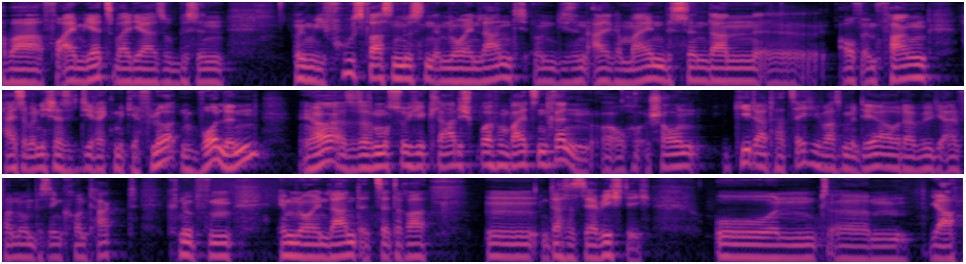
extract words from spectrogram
aber vor allem jetzt, weil die ja so ein bisschen irgendwie Fuß fassen müssen im neuen Land und die sind allgemein ein bisschen dann äh, auf Empfang. Heißt aber nicht, dass sie direkt mit dir flirten wollen. Ja, also das musst du hier klar die Spreu vom Weizen trennen. Auch schauen, geht da tatsächlich was mit der oder will die einfach nur ein bisschen Kontakt knüpfen im neuen Land etc. Mm, das ist sehr wichtig. Und ähm, ja,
